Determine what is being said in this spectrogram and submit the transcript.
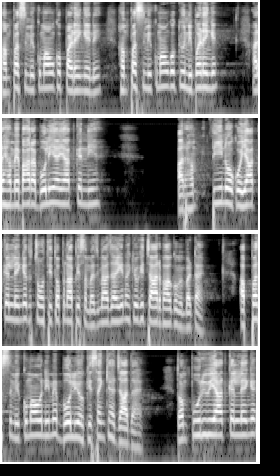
हम पश्चिमी कुमाऊं को पढ़ेंगे नहीं। हम पश्चिमी कुमाऊं को क्यों नहीं पढ़ेंगे? अरे हमें बारह बोलियाँ याद करनी है। और हम तीनों को याद कर लेंगे तो चौथी तो अपना आप ही समझ में आ जाएगी ना, क्योंकि चार भागों में बटा है। अब पश्चिमी कुमाऊनी में बोलियों की संख्या ज़्यादा है। तो हम पूर्वी याद कर लेंगे,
